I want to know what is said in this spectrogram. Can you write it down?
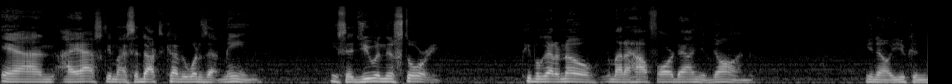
And I asked him, I said, Dr. Covey, what does that mean? He said, You in this story people got to know no matter how far down you've gone you know you can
